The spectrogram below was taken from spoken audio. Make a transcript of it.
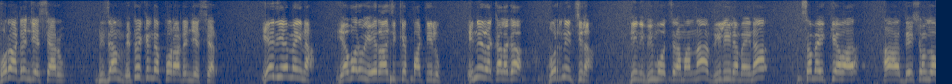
పోరాటం చేశారు నిజాం వ్యతిరేకంగా పోరాటం చేశారు. ఏది ఏమైనా ఎవరు ఏ రాజకీయ పార్టీలు ఎన్ని రకాలుగా వర్ణించినా దీని విమోచనమన్నా విలీనమైన సమైక్య ఆ దేశంలో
